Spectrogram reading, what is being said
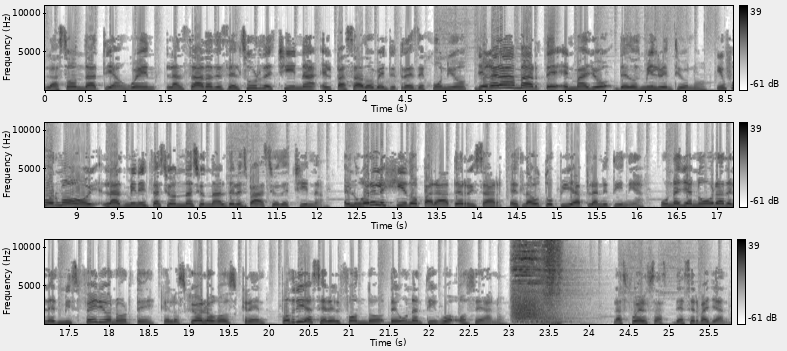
La sonda Tianwen, lanzada desde el sur de China el pasado 23 de junio, llegará a Marte en mayo de 2021, informó hoy la Administración Nacional del Espacio de China. El lugar elegido para aterrizar es la Utopía Planetinia, una llanura del hemisferio norte que los geólogos creen podría ser el fondo de un antiguo océano. Las fuerzas de Azerbaiyán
